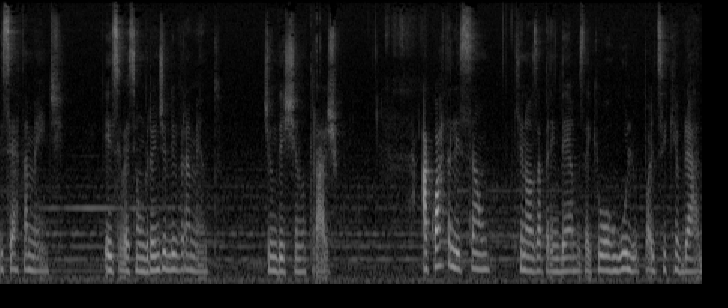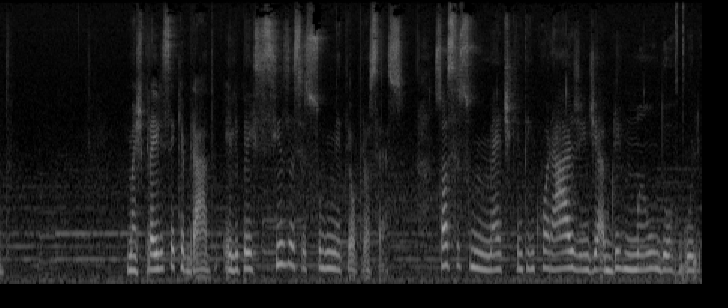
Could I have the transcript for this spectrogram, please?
E certamente, esse vai ser um grande livramento de um destino trágico. A quarta lição que nós aprendemos é que o orgulho pode ser quebrado. Mas para ele ser quebrado, ele precisa se submeter ao processo. Só se submete quem tem coragem de abrir mão do orgulho,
